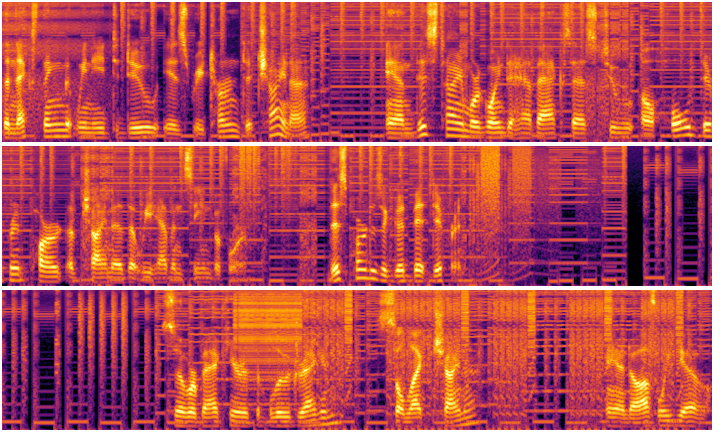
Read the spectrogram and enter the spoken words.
the next thing that we need to do is return to China, and this time we're going to have access to a whole different part of China that we haven't seen before. This part is a good bit different. So we're back here at the Blue Dragon, select China, and off we go.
